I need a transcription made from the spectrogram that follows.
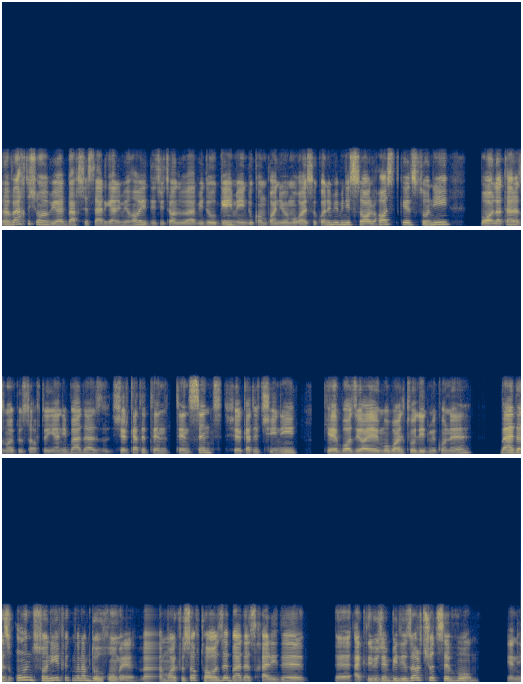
و وقتی شما بیاید بخش سرگرمی های دیجیتال و ویدیو گیم این دو کمپانی رو مقایسه کنی می‌بینید سال هاست که سونی بالاتر از مایکروسافت. یعنی بعد از شرکت Ten، Tencent شرکت چینی که بازی های موبایل تولید می‌کنه بعد از اون سونی فکر می‌کنم دومه و مایکروسافت تازه بعد از خرید Activision Blizzard شد سوم. یعنی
